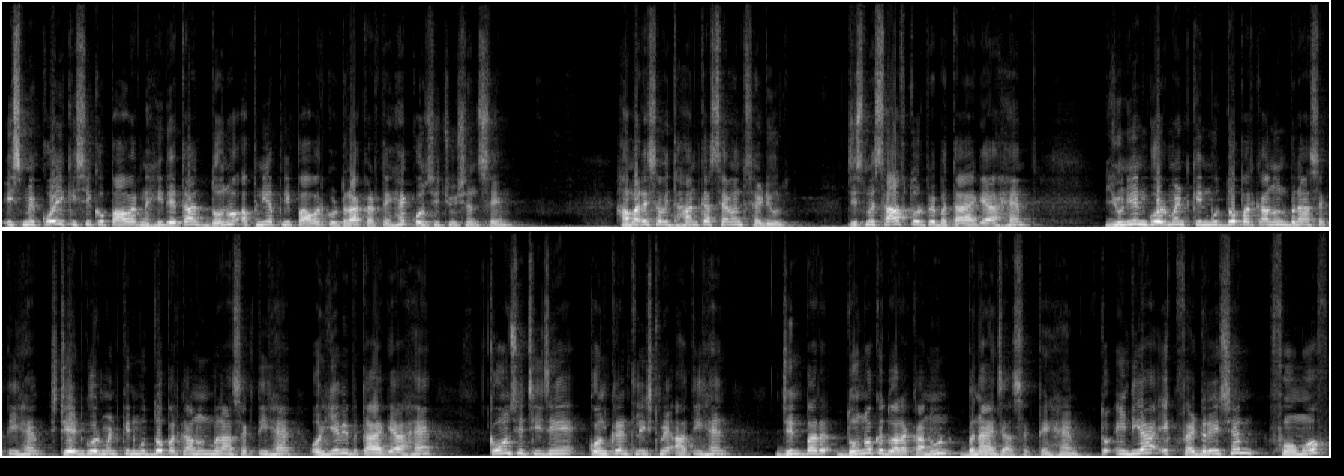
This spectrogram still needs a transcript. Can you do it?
इसमें कोई किसी को पावर नहीं देता, दोनों अपनी अपनी पावर को ड्रा करते हैं कॉन्स्टिट्यूशन से हमारे संविधान का सेवंथ शेड्यूल जिसमें साफ़ तौर पर बताया गया है यूनियन गवर्नमेंट किन मुद्दों पर कानून बना सकती है स्टेट गवर्नमेंट किन मुद्दों पर कानून बना सकती है, और यह भी बताया गया है कौन सी चीज़ें कॉन्क्रेंट लिस्ट में आती हैं, जिन पर दोनों के द्वारा कानून बनाए जा सकते हैं। तो इंडिया एक फेडरेशन फॉर्म ऑफ़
